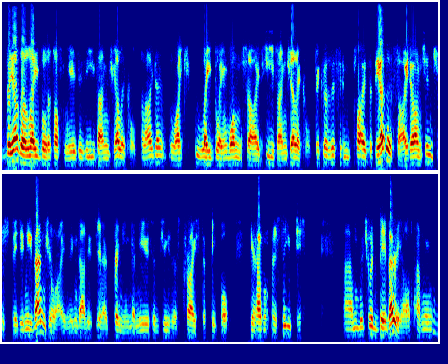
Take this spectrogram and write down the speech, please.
The other label that's often used is evangelical, and I don't like labeling one side evangelical because this implies that the other side aren't interested in evangelizing, that is, you know, bringing the news of Jesus Christ to people who haven't received it, um, which would be very odd. I mean,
